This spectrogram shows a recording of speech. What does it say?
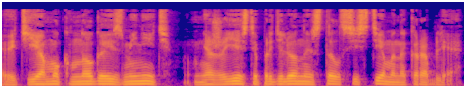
А ведь я мог многое изменить. У меня же есть определенные стелс-системы на корабле.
